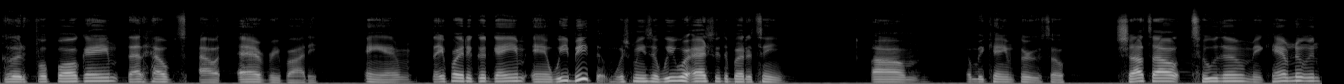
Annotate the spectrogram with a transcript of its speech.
good football game, that helps out everybody. And they played a good game, and we beat them, which means that we were actually the better team. Um, and we came through. So, shouts out to them. I mean, Cam Newton,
